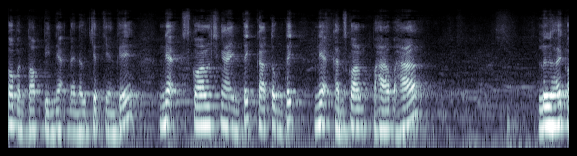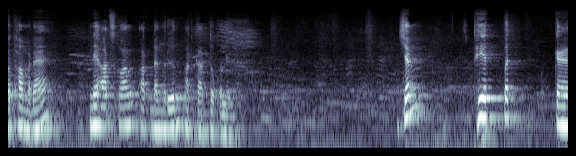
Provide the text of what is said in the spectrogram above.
ក៏បន្តពីអ្នកដែលនៅចិត្តជាងគេ អ្នកស្គាល់ឆ្ងាយបន្តិចក៏ទុកបន្តិចអ្នកខិនស្គាល់ប្រហើប្រហើលឺហើយក៏ធម្មតាអ្នកអត់ស្គាល់អត់ដឹងរឿងអត់កើតទុកអលី អញ្ចឹងធាតពិតការ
